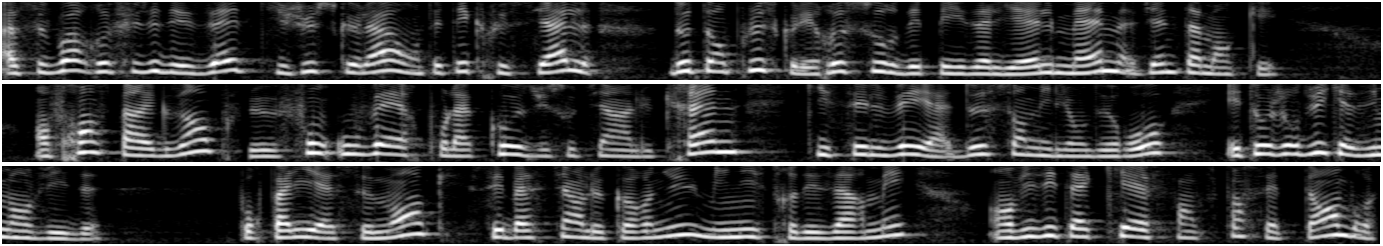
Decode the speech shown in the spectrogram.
à se voir refuser des aides qui jusque-là ont été cruciales, d'autant plus que les ressources des pays alliés elles-mêmes viennent à manquer. En France, par exemple, le fonds ouvert pour la cause du soutien à l'Ukraine, qui s'élevait à 200 millions d'euros, est aujourd'hui quasiment vide. Pour pallier à ce manque, Sébastien Lecornu, ministre des Armées, en visite à Kiev fin, septembre,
